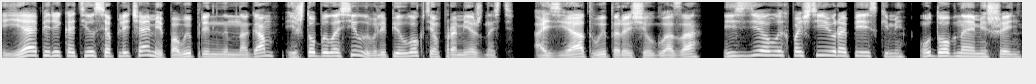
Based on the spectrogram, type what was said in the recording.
Я перекатился плечами по выпрямленным ногам и, что было силы, влепил локтем в промежность. Азиат вытаращил глаза и сделал их почти европейскими. Удобная мишень.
